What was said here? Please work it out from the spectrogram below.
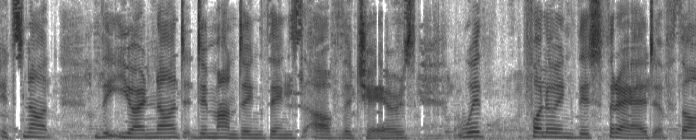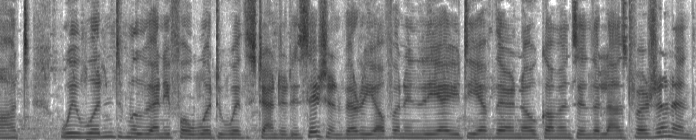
it's not. The, you are not demanding things of the chairs. With following this thread of thought, we wouldn't move any forward with standardization. Very often in the IETF there are no comments in the last version, and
